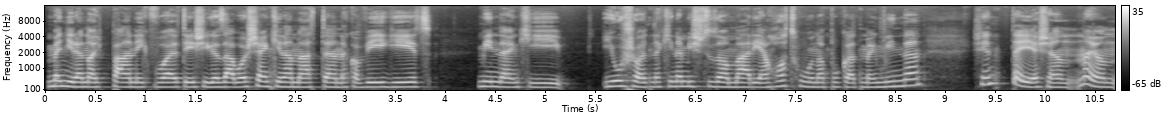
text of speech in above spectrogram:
mennyire nagy pánik volt, és igazából senki nem látta ennek a végét. Mindenki jósolt neki, nem is tudom, már ilyen hat hónapokat, meg minden. És én teljesen nagyon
